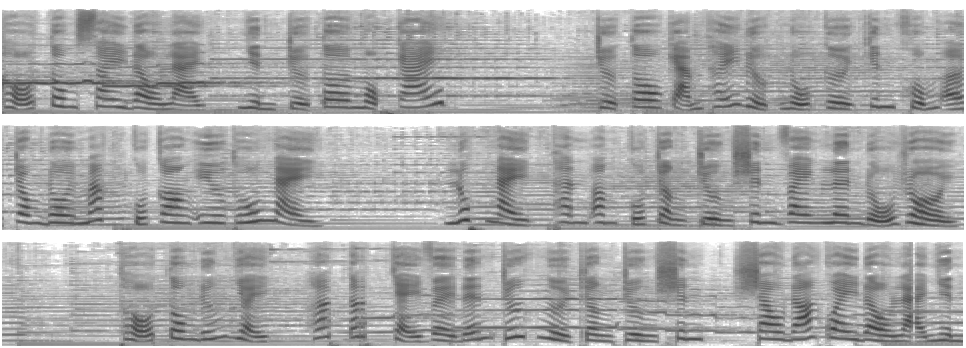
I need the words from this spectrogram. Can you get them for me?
Thổ tôn xoay đầu lại, Nhìn trừ tô một cái. Trừ tô cảm thấy được nụ cười kinh khủng ở trong đôi mắt của con yêu thú này. Lúc này thanh âm của Trần Trường Sinh vang lên đủ rồi. Thổ tôn đứng dậy, hấp tấp chạy về đến trước người Trần Trường Sinh Sau đó quay đầu lại nhìn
